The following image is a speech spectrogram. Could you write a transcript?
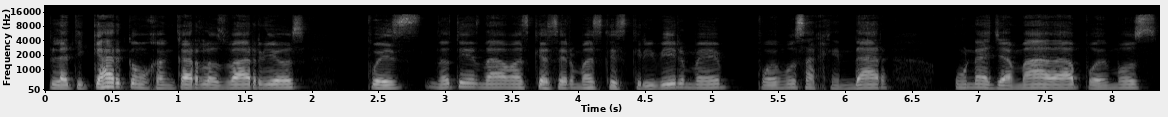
platicar con Juan Carlos Barrios, pues no tienes nada más que hacer más que escribirme, podemos agendar una llamada, podemos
